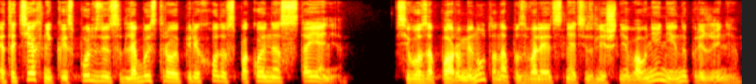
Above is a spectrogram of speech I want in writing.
Эта техника используется для быстрого перехода в спокойное состояние. Всего за пару минут она позволяет снять излишнее волнение и напряжение.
